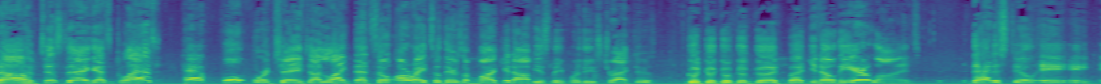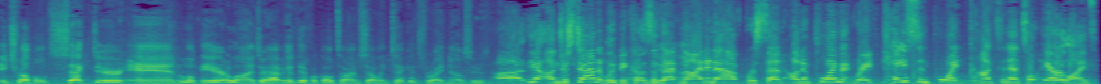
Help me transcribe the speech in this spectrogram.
No, I'm just saying, that's glass half full for a change. I like that. So, all right, so there's a market, obviously, for these tractors. Good, good, good, good, good. But, you know, the airlines, that is still a, a, a, troubled sector. And look, the airlines are having a difficult time selling tickets right now, Susan. Uh, yeah, understandably, because of yeah. that 9.5% unemployment rate. Case in point, Continental Airlines,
